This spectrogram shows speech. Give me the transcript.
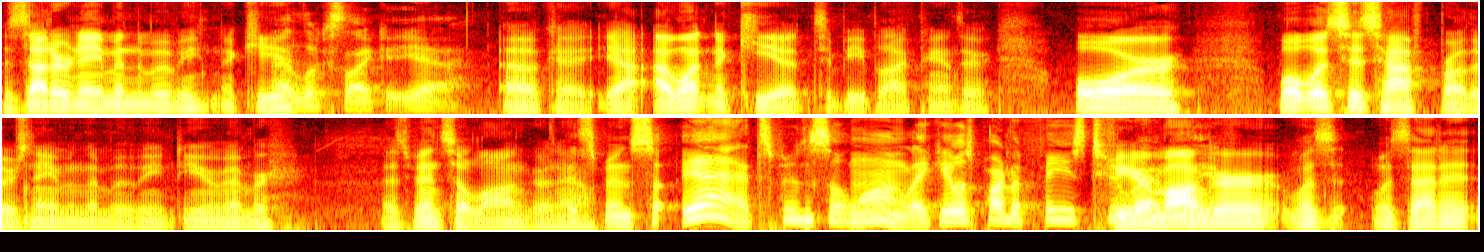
Is that her name in the movie? Nakia? It looks like it. Yeah. Okay. Yeah. I want Nakia to be Black Panther. Or what was his half brother's name in the movie? Do you remember? It's been so long ago now. It's been so. Yeah, it's been so long. Like it was part of Phase Two. Fearmonger was was that it?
